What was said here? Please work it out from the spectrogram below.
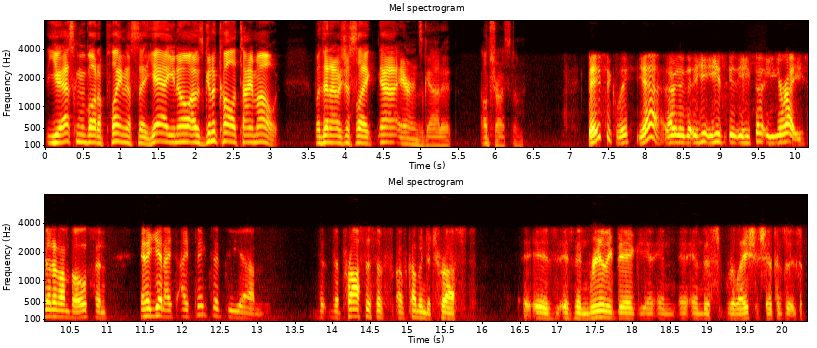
you ask him about a play and he'll say, yeah, you know, I was going to call a timeout, but then I was just like, nah, Aaron's got it. I'll trust him. Basically, yeah. I mean, he, he's he said you're right. He said it on both, and and again, I I think that the um the, the process of of coming to trust is has been really big in in, in this relationship. It's, it's a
